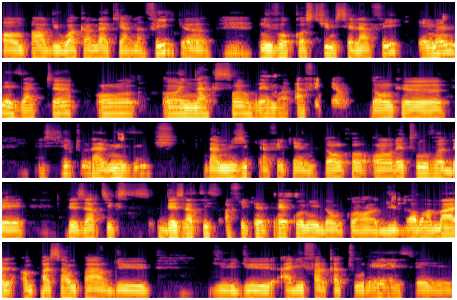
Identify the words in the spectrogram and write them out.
on parle du Wakanda qui est en Afrique. Euh, niveau costume, c'est l'Afrique. Et même les acteurs ont, ont un accent vraiment africain. Donc, euh, et surtout la musique la musique africaine. Donc, euh, on retrouve des, des artistes, des artistes africains très connus, donc euh, du Baba Mal en passant par du, du, du Ali Farka Touré. C'est,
